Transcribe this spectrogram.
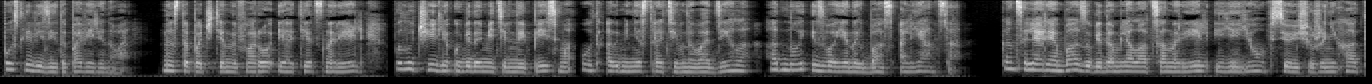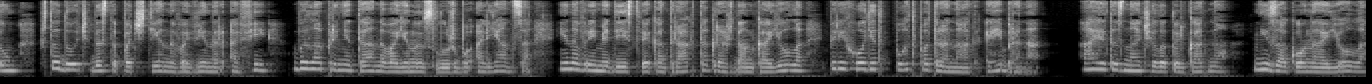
после визита поверенного. Достопочтенный Фаро и отец Нариэль получили уведомительные письма от административного отдела одной из военных баз Альянса – Канцелярия базы уведомляла отца Нариэль и ее, все еще жениха, о том, что дочь достопочтенного Винер Афи была принята на военную службу Альянса и на время действия контракта гражданка Айола переходит под патронат Эйбрана. А это значило только одно – ни законы Айола,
